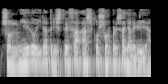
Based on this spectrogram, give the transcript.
son miedo, ira, tristeza, asco, sorpresa y alegría.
